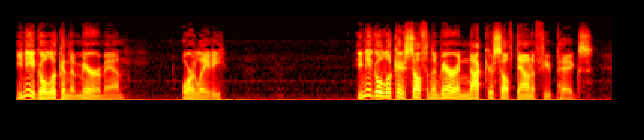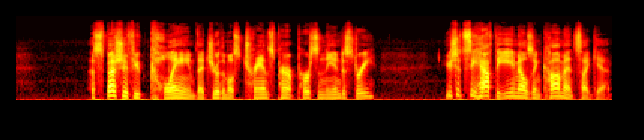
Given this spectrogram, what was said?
you need to go look in the mirror, man. Or lady. You need to go look at yourself in the mirror and knock yourself down a few pegs. Especially if you claim that you're the most transparent person in the industry. You should see half the emails and comments I get.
